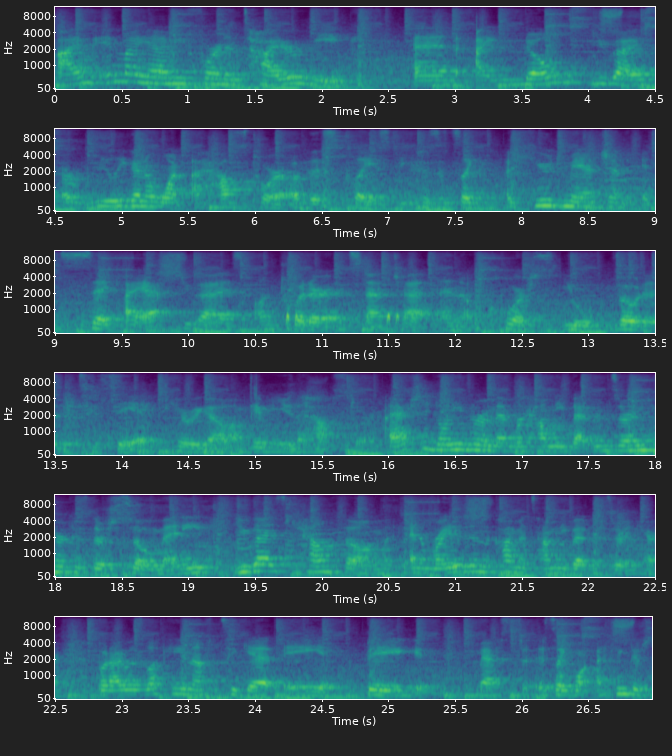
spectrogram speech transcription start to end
I'm in Miami for an entire week and I know you guys are really gonna want a house tour of this place because it's like a huge mansion, it's sick. I asked you guys on Twitter and Snapchat and of course you voted to see it. Here we go, I'm giving you the house tour. I actually don't even remember how many bedrooms are in here because there's so many. You guys count them and write it in the comments how many bedrooms are in here. But I was lucky enough to get a big master, it's like, I think there's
